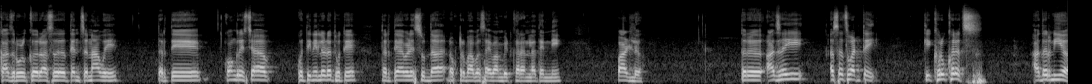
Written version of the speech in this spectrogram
काजरोळकर असं त्यांचं नाव आहे. तर ते काँग्रेसच्या वतीने लढत होते. तर त्यावेळेससुद्धा डॉक्टर बाबासाहेब आंबेडकरांना त्यांनी पाडलं. तर आजही असंच वाटतंय की खरोखरच आदरणीय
